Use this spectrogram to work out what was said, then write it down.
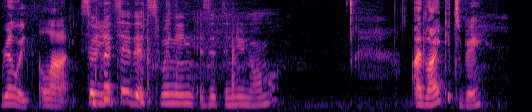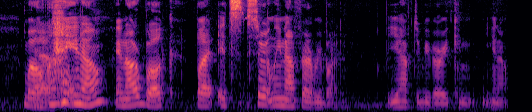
Really, a lot. So you'd say that swinging is it the new normal? I'd like it to be. Well, Yeah. you know, in our book, but it's certainly not for everybody. You have to be very, con- you know,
